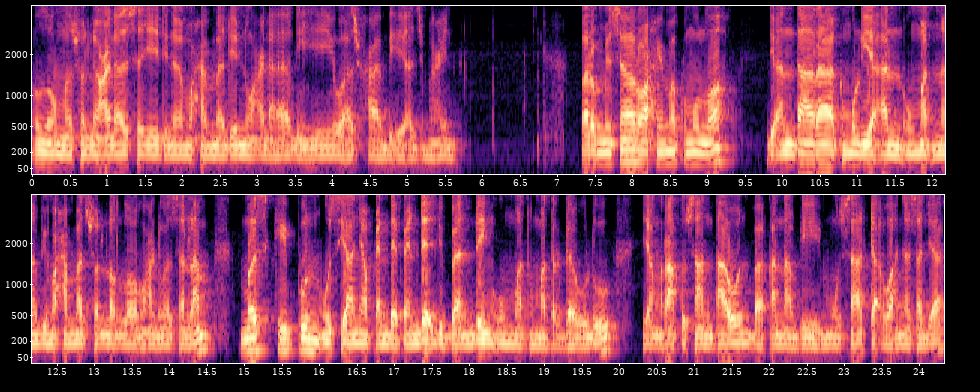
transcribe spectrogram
Allahumma salli ala sayyidina Muhammadin wa ala alihi wa ashabihi ajma'in. Para pemirsa rahimakumullah, di antara kemuliaan umat Nabi Muhammad Shallallahu Alaihi Wasallam meskipun usianya pendek-pendek dibanding umat-umat terdahulu yang ratusan tahun bahkan Nabi Musa dakwahnya saja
